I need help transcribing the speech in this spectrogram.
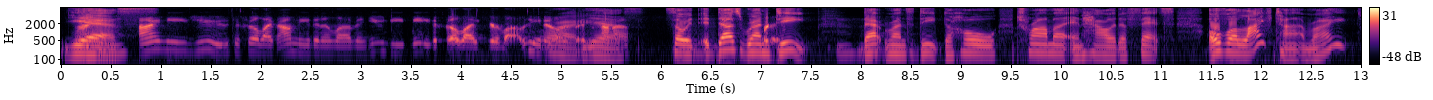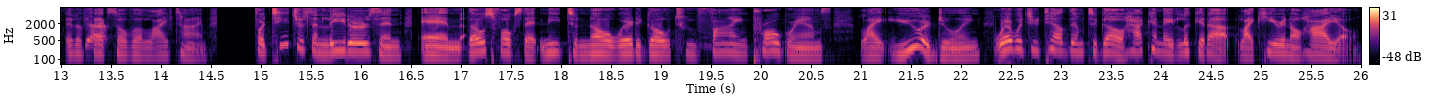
yes. I need you to feel like I'm needed and loved, and you need me to feel like you're loved. You know, Right. It's Yes. kinda- So it, it does run Pretty. deep. Mm-hmm. That runs deep. The whole trauma and how it affects over a lifetime, right? It affects over a lifetime. For teachers and leaders and, and those folks that need to know where to go to find programs like you are doing, where would you tell them to go? How can they look it up, like here in Ohio?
